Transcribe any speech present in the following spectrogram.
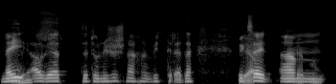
Nein, Mensch. aber ja, da tue ich schon nachher weiterreden. Wie Ja, gesagt, red ähm,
